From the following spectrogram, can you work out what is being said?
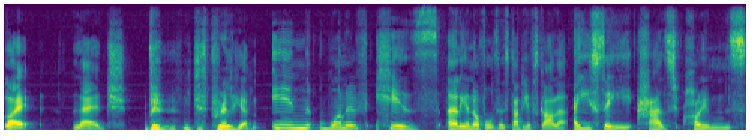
Like, ledge. just brilliant. In one of his earlier novels, in Study of Scarlet, AC has Holmes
